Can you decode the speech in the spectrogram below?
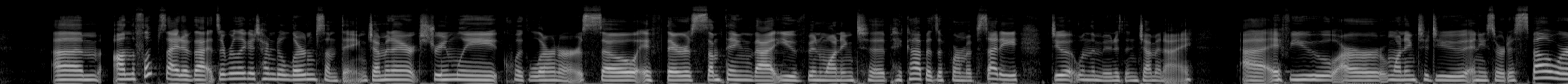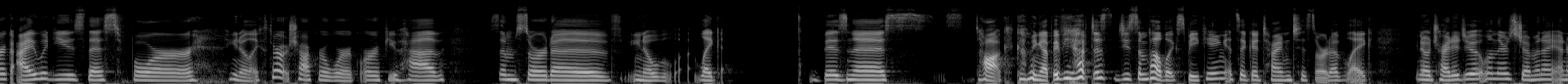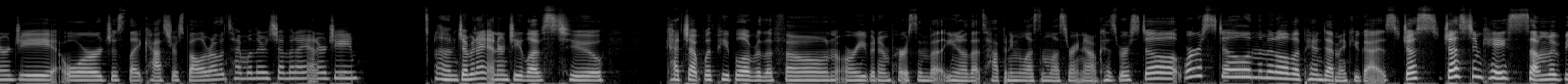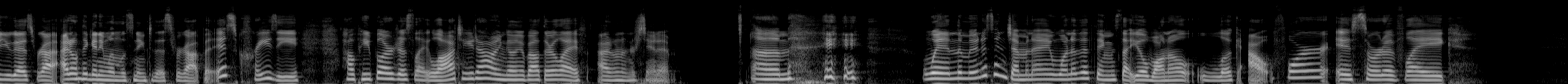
Um, on the flip side of that, it's a really good time to learn something. Gemini are extremely quick learners. So if there's something that you've been wanting to pick up as a form of study, do it when the moon is in Gemini. Uh, if you are wanting to do any sort of spell work, I would use this for, you know, like throat chakra work, or if you have some sort of, you know, like business talk coming up. If you have to do some public speaking, it's a good time to sort of like, you know, try to do it when there's Gemini energy or just like cast your spell around the time when there's Gemini energy. Um, Gemini energy loves to catch up with people over the phone or even in person but you know that's happening less and less right now because we're still we're still in the middle of a pandemic you guys. Just just in case some of you guys forgot i don't think anyone listening to this forgot but it's crazy how people are just like locked down and going about their life. I don't understand it. Um when the moon is in gemini one of the things that you'll want to look out for is sort of like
